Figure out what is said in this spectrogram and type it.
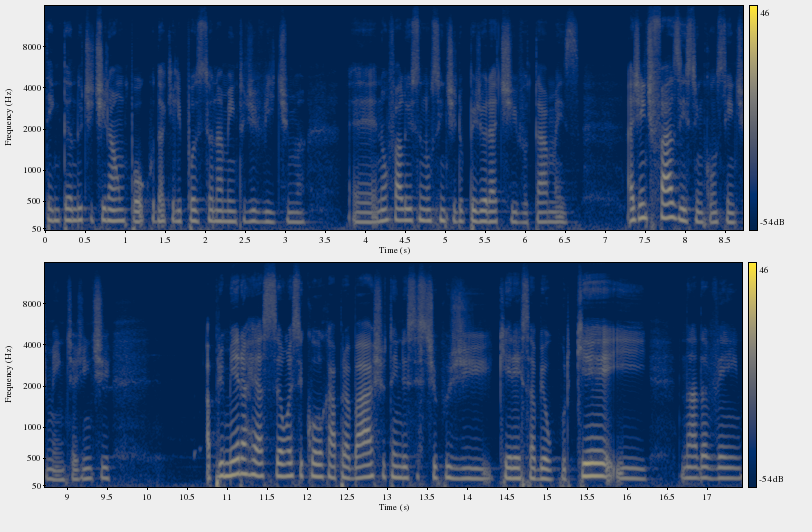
tentando te tirar um pouco daquele posicionamento de vítima. É, não falo isso num sentido pejorativo, tá? Mas a gente faz isso inconscientemente. A gente. A primeira reação é se colocar para baixo, tendo esses tipos de querer saber o porquê e nada vem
